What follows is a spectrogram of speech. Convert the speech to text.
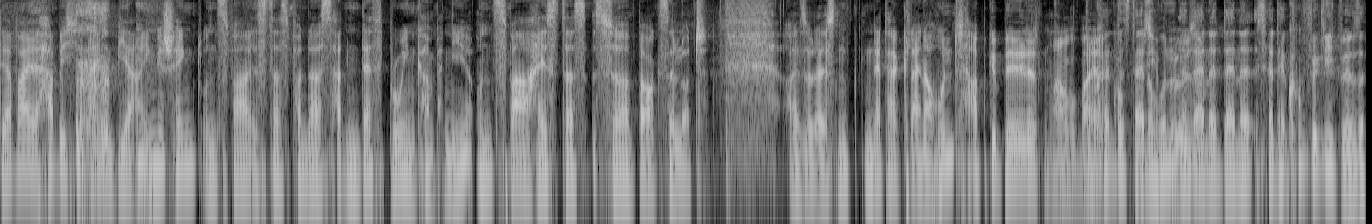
Derweil habe ich ein Bier eingeschenkt und zwar ist das von der Sudden Death Brewing Company und zwar heißt das Sir Bergselot. Also da ist ein netter kleiner Hund abgebildet. wobei du könntest deine Hunde, deine, deine, der guckt wirklich böse.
